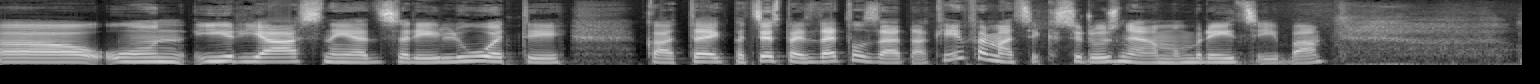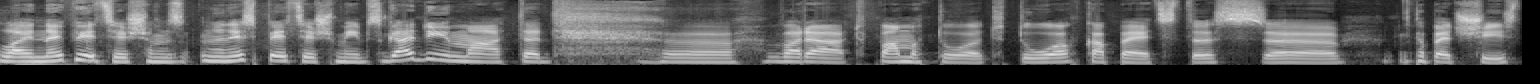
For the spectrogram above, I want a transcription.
Uh, un ir jāsniedz arī ļoti, kā teikt, pēc iespējas detalizētāka informācija, kas ir uzņēmuma rīcībā. Uh, lai nepieciešamības gadījumā tad uh, varētu pamatot to, kāpēc, tas, uh, kāpēc šīs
